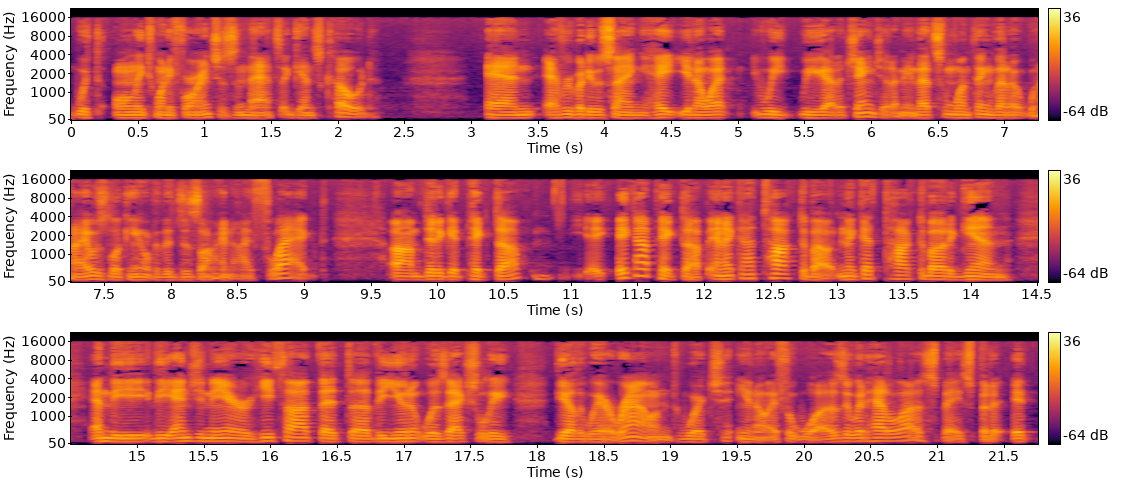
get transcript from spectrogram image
with only 24 inches, and that's against code and everybody was saying, "Hey, you know what? We we got to change it." I mean, that's one thing that I, when I was looking over the design, I flagged. Um, did it get picked up? It, it, got picked up, and it got talked about, and it got talked about again. And the the engineer he thought that uh, the unit was actually the other way around, which you know, if it was, it would have had a lot of space, but it, it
